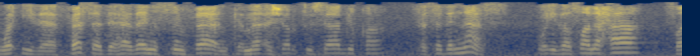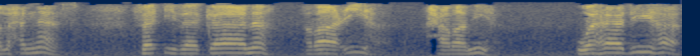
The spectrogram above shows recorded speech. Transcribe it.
وإذا فسد هذان الصنفان كما أشرت سابقا فسد الناس وإذا صلحا صلح الناس. فإذا كان راعيها حراميها وهاديها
